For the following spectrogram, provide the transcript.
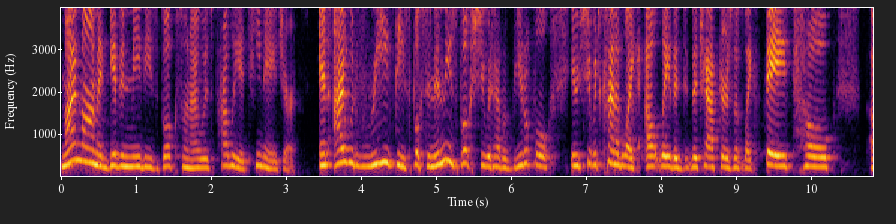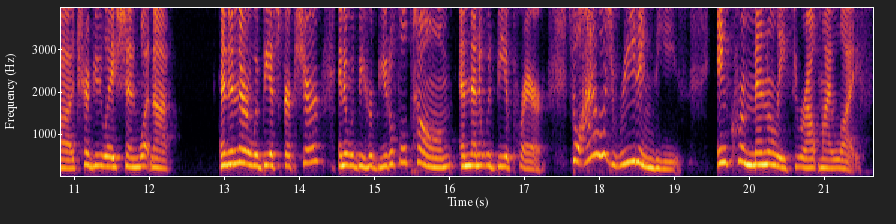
My mom had given me these books when I was probably a teenager and i would read these books and in these books she would have a beautiful you know, she would kind of like outlay the, the chapters of like faith hope uh, tribulation whatnot. And in there it would be a scripture and it would be her beautiful poem and then it would be a prayer. So i was reading these incrementally throughout my life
